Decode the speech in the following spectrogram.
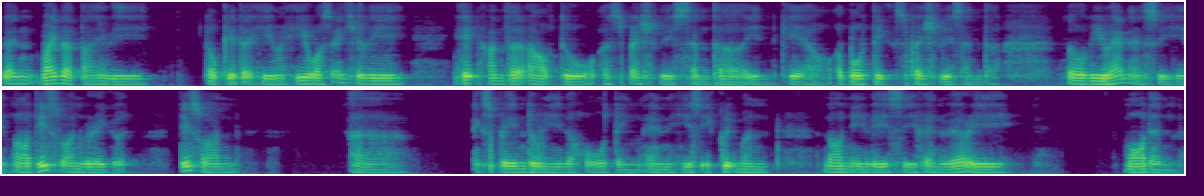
Then by the time we located him, he was actually headhunted out to a specialist center in KL, a boutique specialist center. So we went and see him. Oh, this one very good. This one uh, explained to me the whole thing and his equipment non-invasive and very modern,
